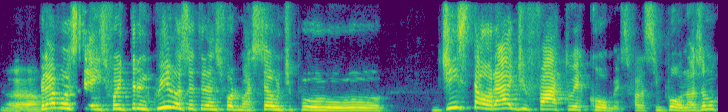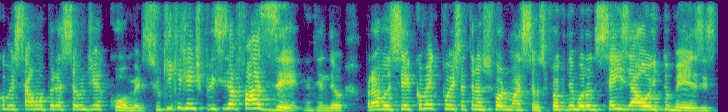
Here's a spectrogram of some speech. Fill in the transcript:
Uhum. Para vocês, foi tranquilo essa transformação, tipo, de instaurar de fato o e-commerce? Fala assim, pô, nós vamos começar uma operação de e-commerce. O que, que a gente precisa fazer, entendeu? Para você, como é que foi essa transformação? Se foi que demorou de seis a oito meses,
